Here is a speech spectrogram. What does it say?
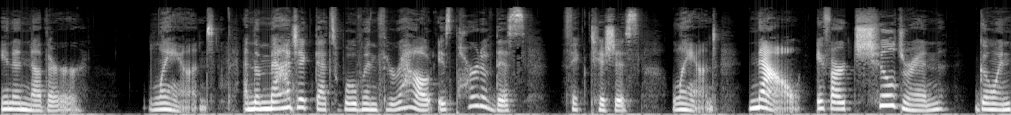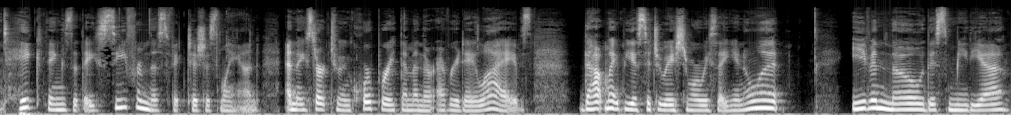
in another land. And the magic that's woven throughout is part of this fictitious land. Now, if our children go and take things that they see from this fictitious land and they start to incorporate them in their everyday lives, that might be a situation where we say, you know what? Even though this media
